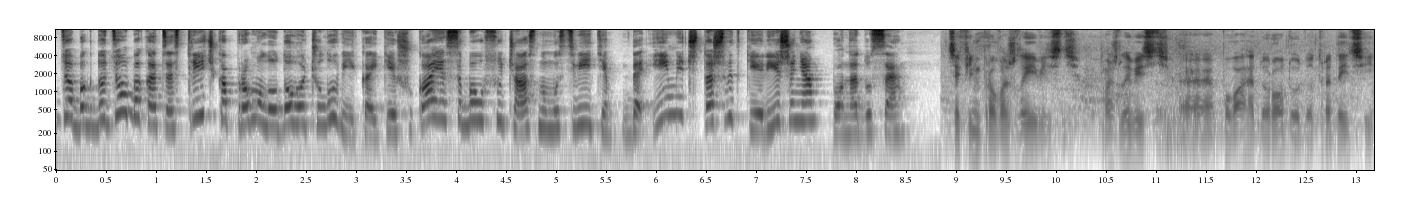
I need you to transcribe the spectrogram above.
Дзьобик до дзьобика це стрічка про молодого чоловіка, який шукає себе у сучасному світі, де імідж та швидкі рішення понад усе. Це фільм про важливість, важливість е, поваги до роду, до традицій,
